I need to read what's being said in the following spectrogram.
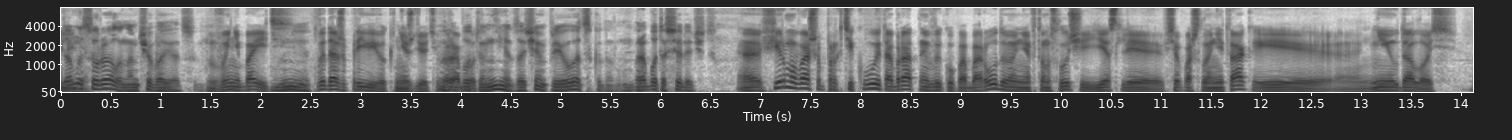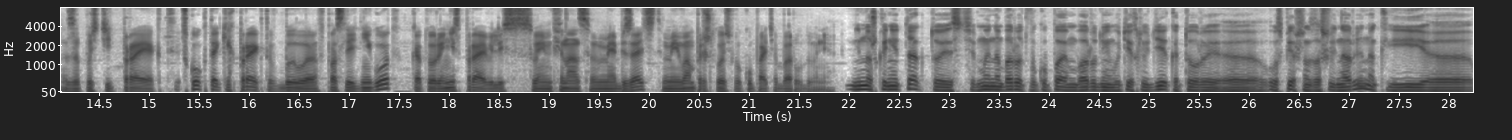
Да мы нет? с Урала, нам что бояться? Вы не боитесь? Нет. Вы даже прививок не ждете? Вы Работаем. Работаете? Нет, зачем прививаться, когда работа все лечит? Э, фирма ваша практикует обратный выкуп оборудования в том случае, если все пошло не так и э, не удалось запустить проект. Сколько таких проектов было в последний год, которые не справились со своими финансовыми обязательствами, и вам пришлось выкупать оборудование? Немножко не так. То есть мы, наоборот, выкупаем оборудование у тех людей, которые э, успешно зашли на рынок и э,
